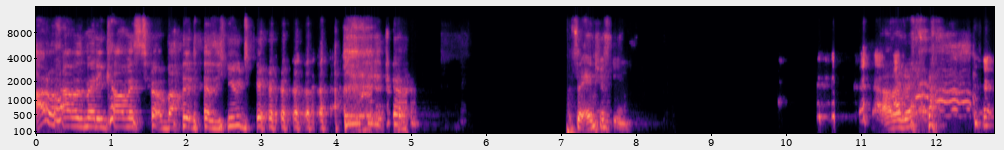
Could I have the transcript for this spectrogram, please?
I don't have as many comments about it as you do. it's interesting. I don't know.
